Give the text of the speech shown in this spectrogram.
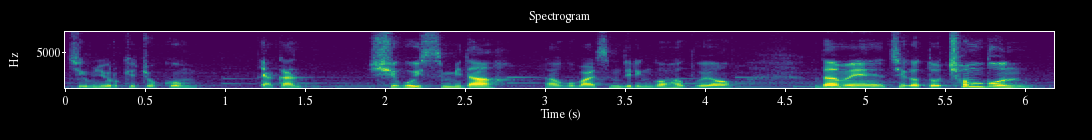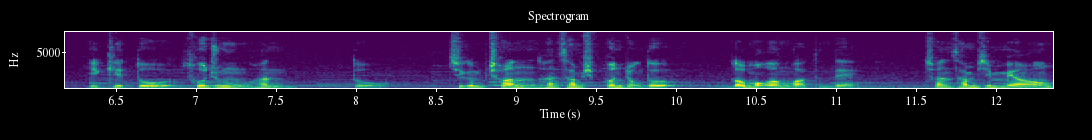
지금 이렇게 조금 약간 쉬고 있습니다. 라고 말씀드린 거 하고요. 그 다음에 제가 또 천분 이렇게 또 소중한 또 지금 천 한 30분 정도 넘어간 것 같은데 1030명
